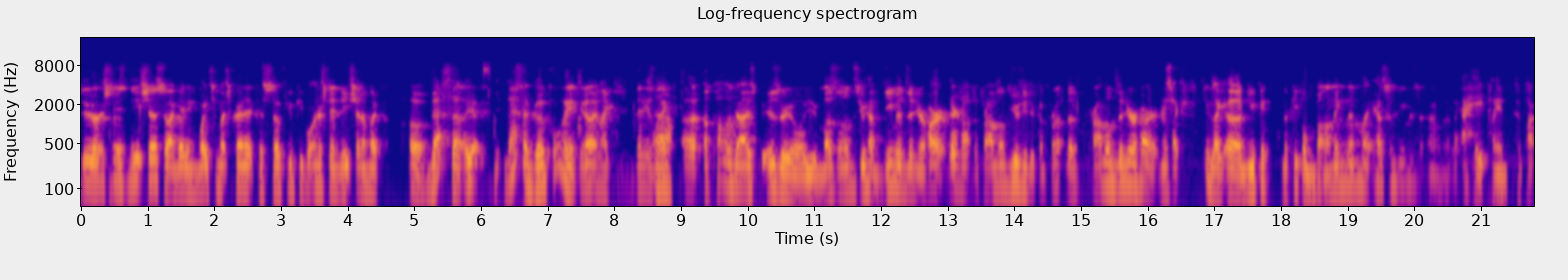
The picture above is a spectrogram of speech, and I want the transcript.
dude understands Nietzsche, so I gave him way too much credit because so few people understand Nietzsche, and I'm like, oh, that's a, that's a good point, you know. And like, then he's like, uh, apologize to Israel, you Muslims. You have demons in your heart. They're not the problem. You need to confront the problems in your heart. And it's like, dude, like, uh, do you think the people bombing them might have some demons? I don't know. Like, I hate playing hypocr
